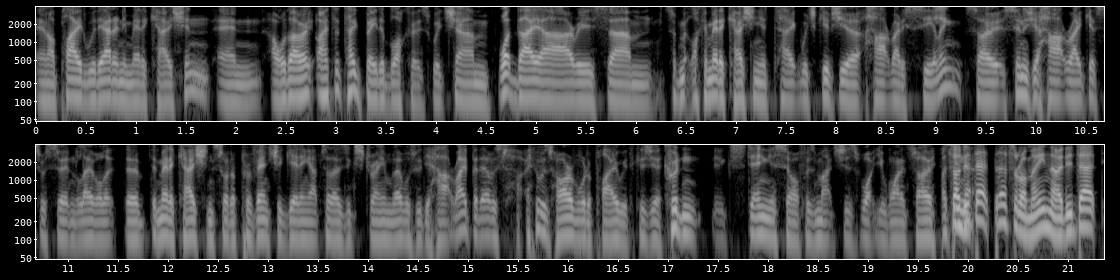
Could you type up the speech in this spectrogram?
and I played without any medication. And although I had to take beta blockers, which um, what they are is um, like a medication you take, which gives your heart rate a ceiling. So as soon as your heart rate gets to a certain level, it, the the medication sort of prevents you getting up to those extreme levels with your heart rate. But that was it was horrible to play with because you couldn't extend yourself as much as what you wanted. So so did that? That's what I mean though. Did that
